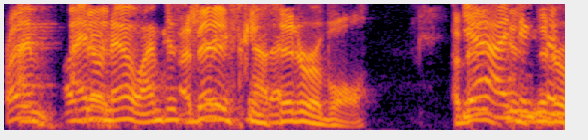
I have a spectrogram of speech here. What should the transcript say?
I'm- I don't know. I'm just I bet it's about it. considerable. I bet Yeah, I it's think so,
